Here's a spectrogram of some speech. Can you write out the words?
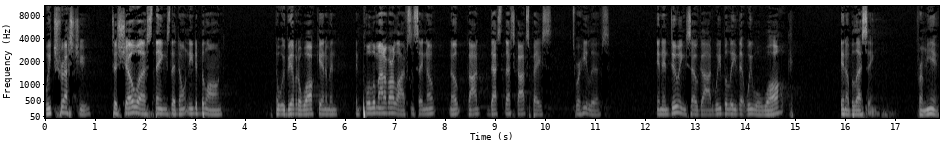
We trust you to show us things that don't need to belong that we'd be able to walk in them and, and pull them out of our lives and say, nope, nope, God, that's, that's God's space. It's where He lives. And in doing so, God, we believe that we will walk in a blessing from you.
